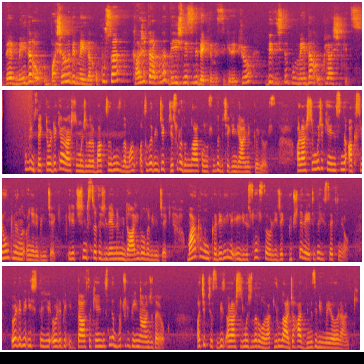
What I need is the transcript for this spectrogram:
ve meydan başarılı bir meydan okursa karşı tarafına değişmesini beklemesi gerekiyor. Biz işte bu meydan okuyan şirketiz. Bugün sektördeki araştırmacılara baktığımız zaman atılabilecek cesur adımlar konusunda bir çekingenlik görüyoruz. Araştırmacı kendisine aksiyon planı önerebilecek, iletişim stratejilerine müdahil olabilecek, markanın kaderiyle ilgili söz söyleyecek güçte ve yetide hissetmiyor. Öyle bir isteği, öyle bir iddiası, kendisinde bu tür bir inancı da yok. Açıkçası biz araştırmacılar olarak yıllarca haddimizi bilmeyi öğrendik.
